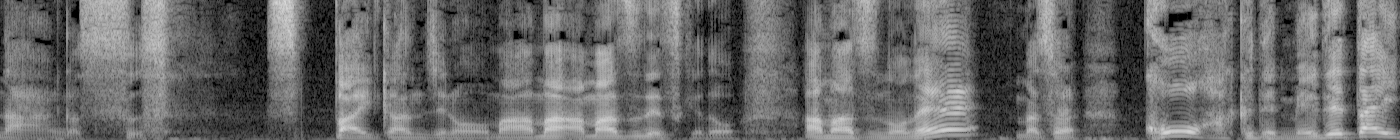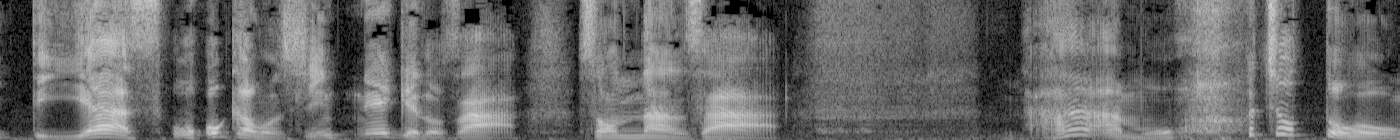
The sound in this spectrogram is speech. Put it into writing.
なんかす、酸っぱい感じの、まあ、甘、甘酢ですけど、甘酢のね、まあ、それ、紅白でめでたいって、いや、そうかもしんねえけどさ、そんなんさ、なあ、もうちょっと考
